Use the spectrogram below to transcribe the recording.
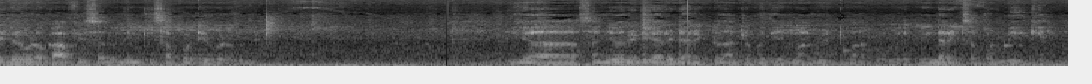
దగ్గర కూడా ఒక ఆఫీసర్ దీనికి సపోర్టివ్ కూడా ఉంది. ఇక సంజీవ్ రెడ్డి గారే డైరెక్ట్ దాంట్లో కొద్దిగా ఇన్వాల్వ్మెంట్ మనకు వీళ్ళకి ఇండైరెక్ట్ సపోర్ట్ మీదకి వెళ్ళింది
